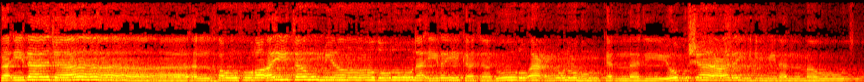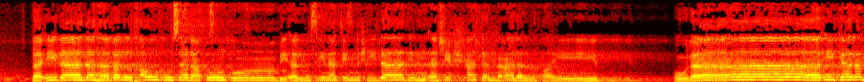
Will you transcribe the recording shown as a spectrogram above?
فَإِذَا جَاءَ الْخَوْفُ رَأَيْتَهُمْ يَنظُرُونَ إِلَيْكَ تَدُورُ أَعْيُنُهُمْ كَالَّذِي يُغْشَى عَلَيْهِ مِنَ الْمَوْتِ فَإِذَا ذَهَبَ الْخَوْفُ سَلَقُوكُمْ بِأَلْسِنَةٍ حِدَادٍ أَشِحَّةً عَلَى الْخَيْرِ أُولَئِكَ لَمْ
